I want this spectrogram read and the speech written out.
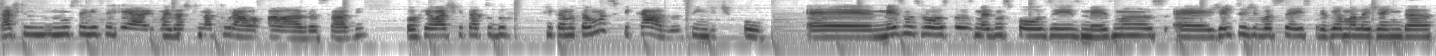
acho que não sei nem se é reais, mas acho que natural a palavra, sabe? Porque eu acho que tá tudo ficando tão massificado, assim, de tipo, é, mesmos rostos, mesmas poses, mesmos é, jeitos de você escrever uma legenda.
